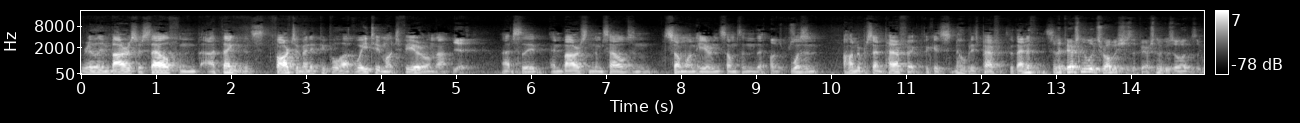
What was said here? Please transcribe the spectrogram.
really embarrass yourself, and I think it's far too many people have way too much fear on that. Yeah. Actually embarrassing themselves and someone hearing something that 100%. wasn't 100% perfect because nobody's perfect with anything. So. And the person who looks rubbish is the person who goes on. It's like,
